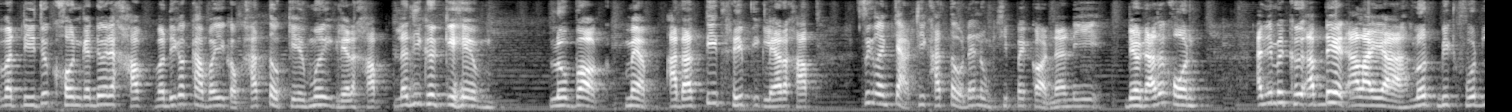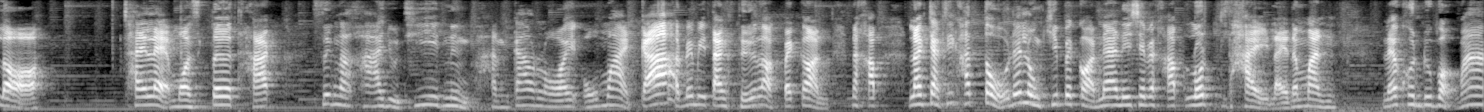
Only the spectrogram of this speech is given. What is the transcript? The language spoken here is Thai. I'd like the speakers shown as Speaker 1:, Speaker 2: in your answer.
Speaker 1: สวัสดีทุกคนกันด้วยนะครับ วันนี้ก็กลับมาอยู่กับคัตโตเกมเมอร์อีกแล้วนะครับ และนี่คือเกม Roblox Map a d a t i Trip อีกแล้วนะครับ ซึ่งหลังจากที่คัตโตได้ลงคลิปไปก่อนหน้านี้ เดี๋ยวนะทุกคน อันนี้มันคืออัปเดตอะไรอะ รถ Bigfoot หรอ ใช่แหละ Monster Truck ซึ่งราคาอยู่ที่ 1,900 โอ้ my god ไม่มีตังค์ซื้อหรอกไปก่อนนะครับ หลังจากที่คัตโตได้ลงคลิปไปก่อนหน้านี้ใช่ไหมครับ รถไถไหลน้ำมัน แล้วคนดูบอกว่า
